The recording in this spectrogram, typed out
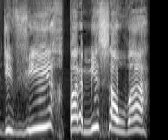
de vir para me salvar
